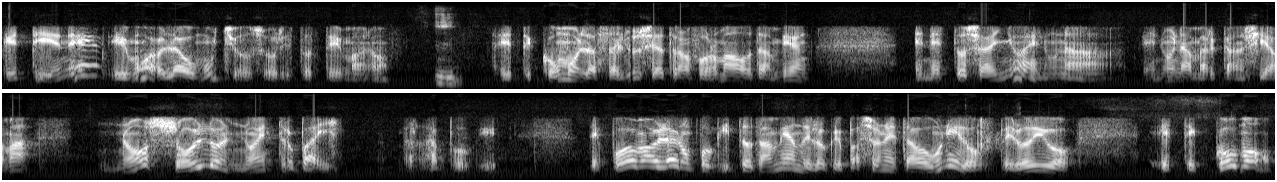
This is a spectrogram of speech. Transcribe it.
¿Qué tiene? Hemos hablado mucho sobre estos temas, ¿no? Mm. Este, cómo la salud se ha transformado también en estos años en una, en una mercancía más, no solo en nuestro país, ¿verdad? Porque después vamos a hablar un poquito también de lo que pasó en Estados Unidos, pero digo, este, cómo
